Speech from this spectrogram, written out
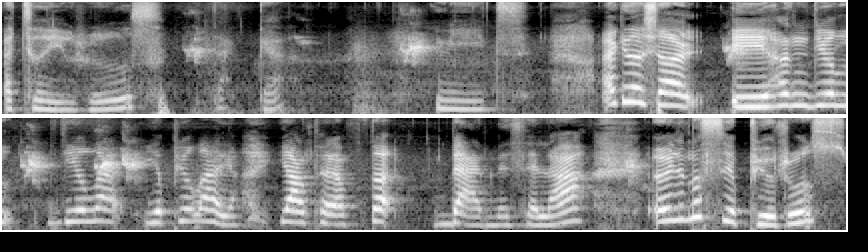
Açıyoruz. Bir dakika. Evet. Arkadaşlar e, hani diyor, diyorlar yapıyorlar ya yan tarafta ben mesela. Öyle nasıl yapıyoruz?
